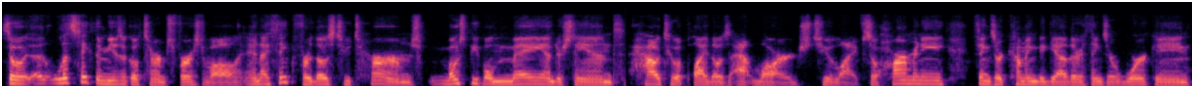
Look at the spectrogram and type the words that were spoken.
So uh, let's take the musical terms first of all. And I think for those two terms, most people may understand how to apply those at large to life. So, harmony, things are coming together, things are working.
